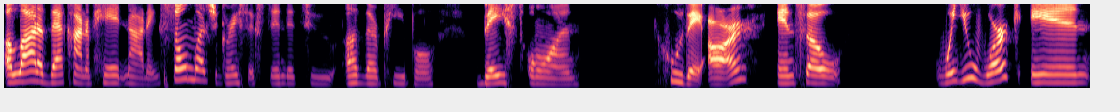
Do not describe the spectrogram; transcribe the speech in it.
A lot of that kind of head nodding. So much grace extended to other people based on who they are. And so when you work in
